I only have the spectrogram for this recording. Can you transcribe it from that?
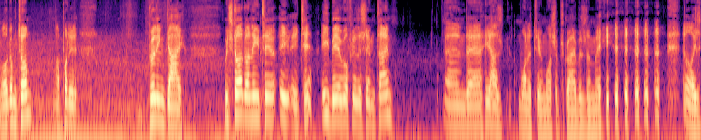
welcome Tom, I put it, brilliant guy. We started on ET, ET, eBay roughly the same time, and uh, he has one or two more subscribers than me. oh, he's,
